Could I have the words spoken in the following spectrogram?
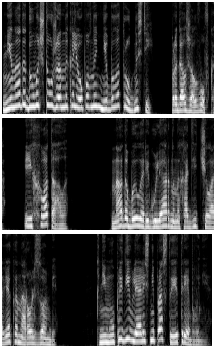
«Не надо думать, что у Жанны Калиоповны не было трудностей», — продолжал Вовка. «Их хватало. Надо было регулярно находить человека на роль зомби. К нему предъявлялись непростые требования.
